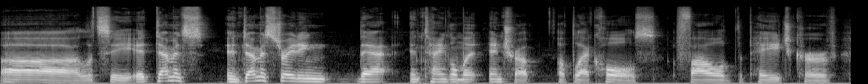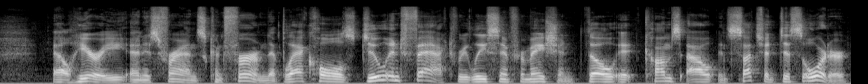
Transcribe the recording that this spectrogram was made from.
Uh, let's see. It demonstrates in demonstrating that entanglement entropy of black holes followed the page curve. Almheiri and his friends confirm that black holes do in fact release information, though it comes out in such a disorder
